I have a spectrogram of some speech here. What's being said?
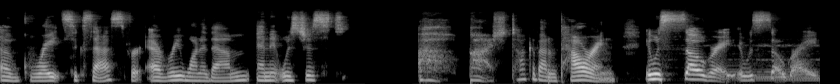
of great success for every one of them. And it was just, oh gosh, talk about empowering. It was so great. It was so great.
